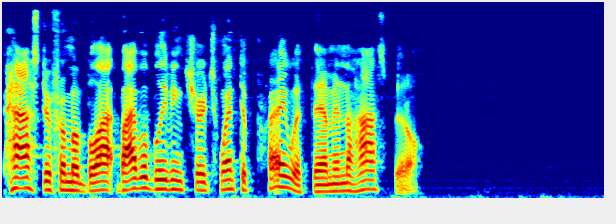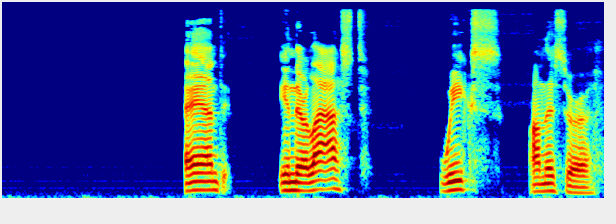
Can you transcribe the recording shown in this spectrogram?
pastor from a Bible believing church went to pray with them in the hospital. And in their last weeks on this earth,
